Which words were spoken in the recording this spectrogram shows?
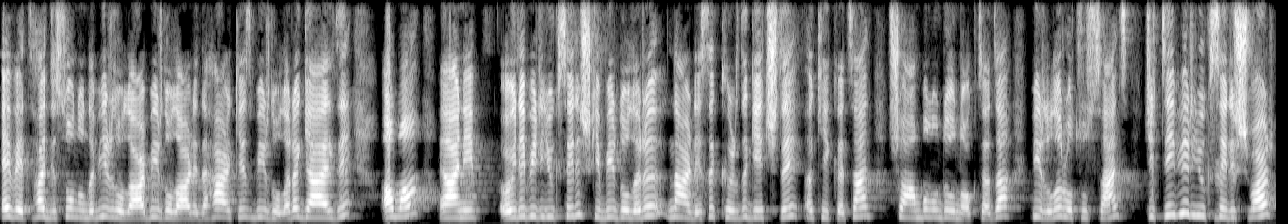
Evet hadi sonunda 1 dolar 1 dolar dedi herkes 1 dolara geldi ama yani öyle bir yükseliş ki 1 doları neredeyse kırdı geçti. Hakikaten şu an bulunduğu noktada 1 dolar 30 sent. Ciddi bir yükseliş var.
